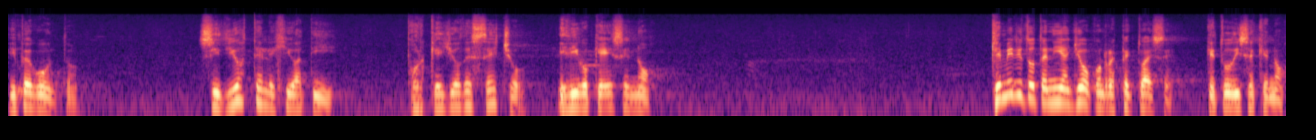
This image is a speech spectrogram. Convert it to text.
Y pregunto, si Dios te eligió a ti, ¿por qué yo desecho y digo que ese no? ¿Qué mérito tenía yo con respecto a ese que tú dices que no?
